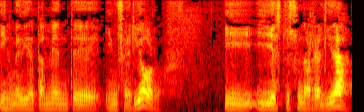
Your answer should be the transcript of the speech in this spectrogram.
inmediatamente inferior. Y, esto es una realidad.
